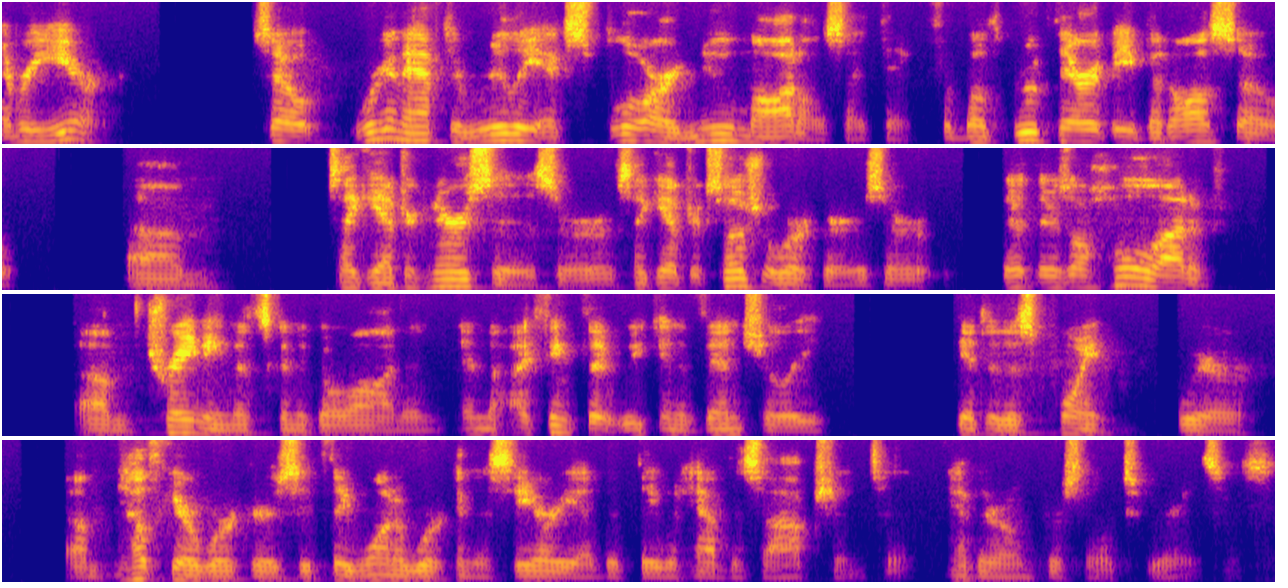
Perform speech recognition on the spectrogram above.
every year. So we're going to have to really explore new models, I think, for both group therapy, but also um, psychiatric nurses or psychiatric social workers, or there, there's a whole lot of um, training that's going to go on. And, and I think that we can eventually get to this point where um, healthcare workers, if they want to work in this area, that they would have this option to have their own personal experiences.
